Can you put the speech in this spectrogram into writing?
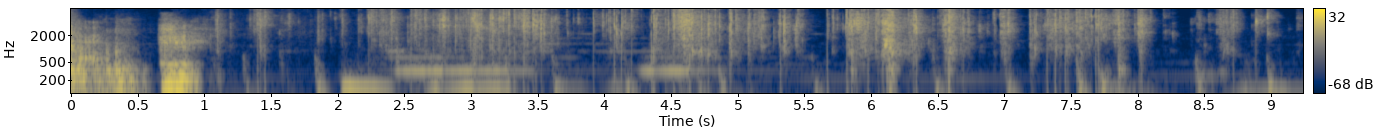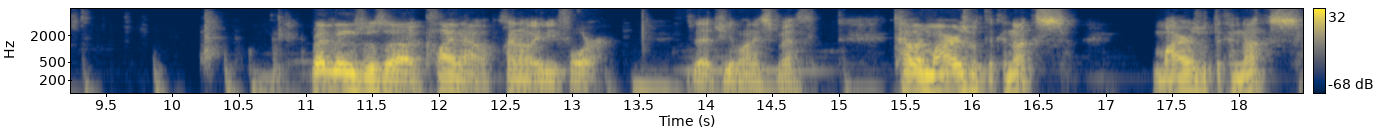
All right. Red Wings was uh, Kleinow, Kleinow 84. That Giovanni Smith. Tyler Myers with the Canucks. Myers with the Canucks.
